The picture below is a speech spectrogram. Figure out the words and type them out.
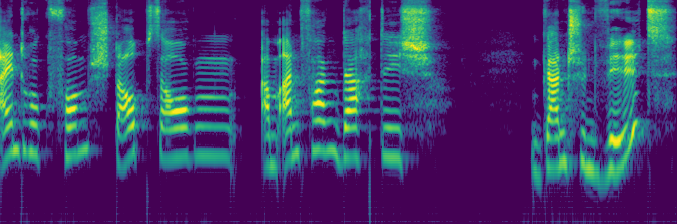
Eindruck vom Staubsaugen? Am Anfang dachte ich, ganz schön wild.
